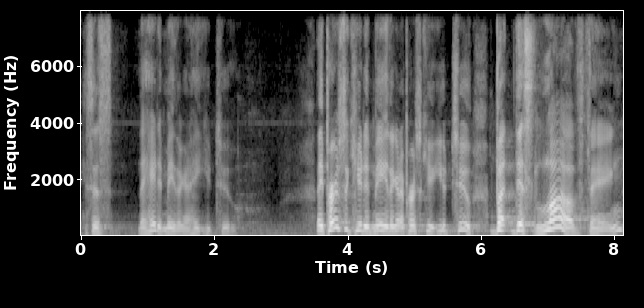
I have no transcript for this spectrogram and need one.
He says, they hated me, they're going to hate you too. They persecuted me, they're going to persecute you too. But this love thing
